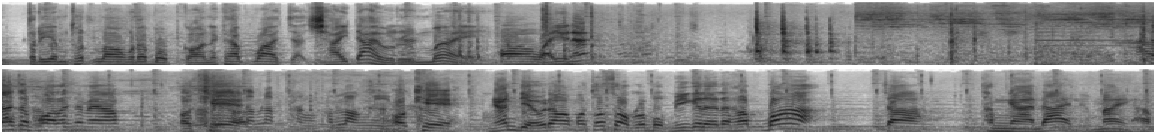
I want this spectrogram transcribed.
ำเตรียมทดลองระบบก่อนนะครับ ว่าจะใช้ได้หรือไม่ พอไหวอยู่นะ น่าจะพอแล้วใช่ไหมครับ โอเค สำหรับถังทดลองนี้ โอเค งั้นเดี๋ยวเรามาทดสอบระบบนี้กันเลยนะครับ ว่าจะทำงานได้หรือไม่ครับ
